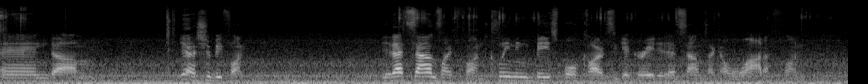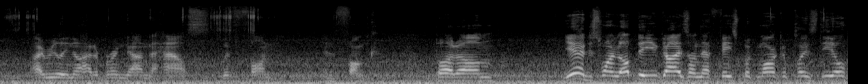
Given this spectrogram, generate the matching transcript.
and um, yeah, it should be fun. Yeah, that sounds like fun. Cleaning baseball cards to get graded. That sounds like a lot of fun. I really know how to bring down the house with fun and funk. But um, yeah, I just wanted to update you guys on that Facebook Marketplace deal.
